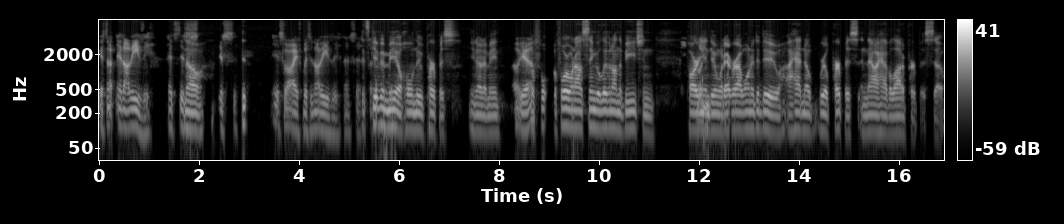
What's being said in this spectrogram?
it's not it's not easy. It's, it's No, It's It- it's life, but it's not easy. That's it. it's given me a whole new purpose. You know what I mean? Oh yeah. Before, before when I was single, living on the beach and partying, doing whatever I wanted to do, I had no real purpose, and now I have a lot of purpose. So,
